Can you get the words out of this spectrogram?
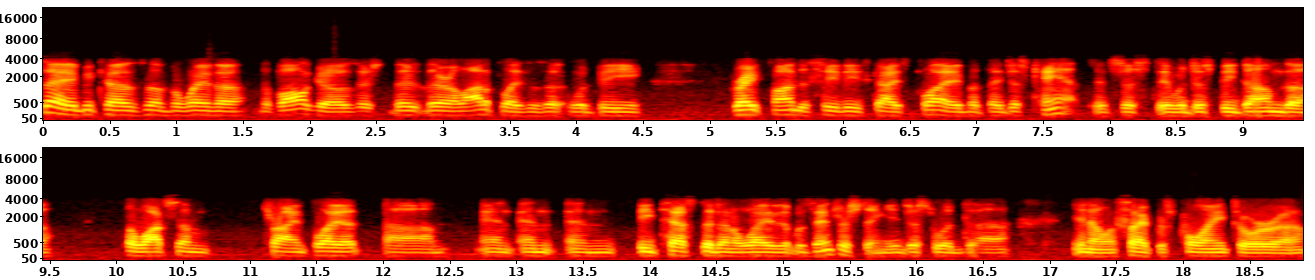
say because of the way the the ball goes. There's there, there are a lot of places that would be great fun to see these guys play, but they just can't. It's just it would just be dumb to to watch them try and play it. Um, and and and be tested in a way that was interesting. You just would, uh, you know, a Cypress Point or uh,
